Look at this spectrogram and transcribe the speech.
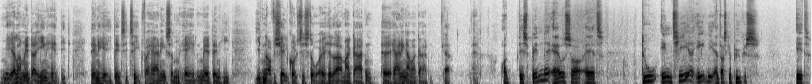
mere eller mindre enhændigt denne her identitet for Herning, som er med den i, i den officielle kunsthistorie hedder Avantgarden, øh, Herning Avantgarden. Ja. ja. Og det spændende er jo så, at du initierer egentlig, at der skal bygges et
